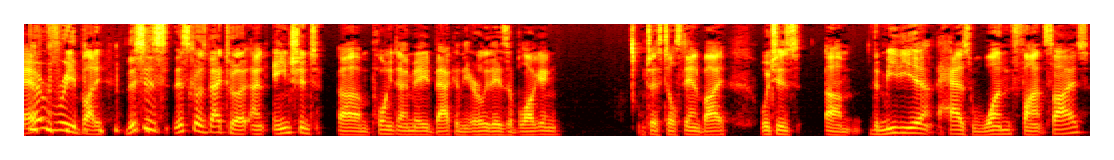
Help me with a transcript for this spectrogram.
Everybody, this is this goes back to a, an ancient um, point I made back in the early days of blogging, which I still stand by, which is um, the media has one font size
